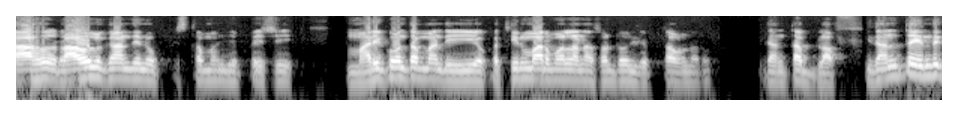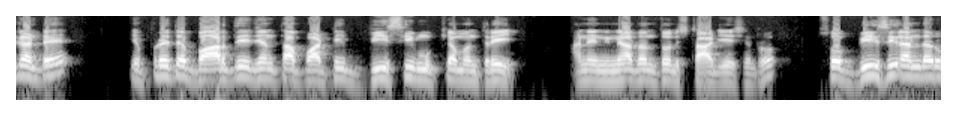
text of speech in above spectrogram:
రాహుల్ రాహుల్ గాంధీని ఒప్పిస్తామని చెప్పేసి మరికొంతమంది ఈ యొక్క తీర్మార్మల్లన్న సొంటోళ్ళు చెప్తా ఉన్నారు. ఇదంతా బ్లఫ్. ఇదంతా ఎందుకంటే ఎప్పుడైతే భారతీయ జనతా పార్టీ బీసీ ముఖ్యమంత్రి అనే నినాదంతో స్టార్ట్ చేసినారు సో బీసీలందరూ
